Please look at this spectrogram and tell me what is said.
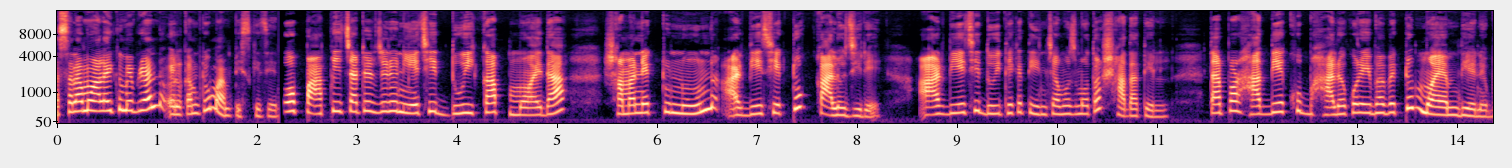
আসসালামু আলাইকুম everyone, welcome to Mampi's kitchen. তো পাপড়ি চাটের জন্য নিয়েছি দুই কাপ ময়দা, সামান্য একটু নুন আর দিয়েছি একটু কালো জিরে। আর দিয়েছি দুই থেকে তিন চামচ মতো সাদা তেল। তারপর হাত দিয়ে খুব ভালো করে এইভাবে একটু ময়াম দিয়ে নেব।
